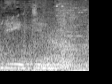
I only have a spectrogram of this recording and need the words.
Dominating.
